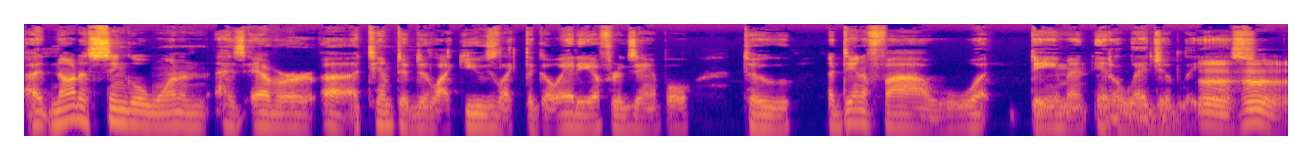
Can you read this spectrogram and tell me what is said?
uh, not a single one has ever uh, attempted to like use like the Goetia, for example, to identify what demon it allegedly is. Mhm.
